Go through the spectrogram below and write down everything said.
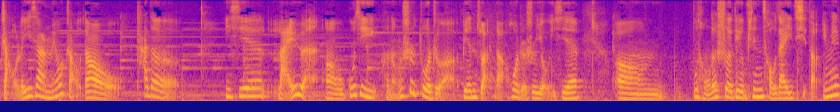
找了一下，没有找到它的一些来源嗯，我估计可能是作者编纂的，或者是有一些嗯不同的设定拼凑在一起的。因为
